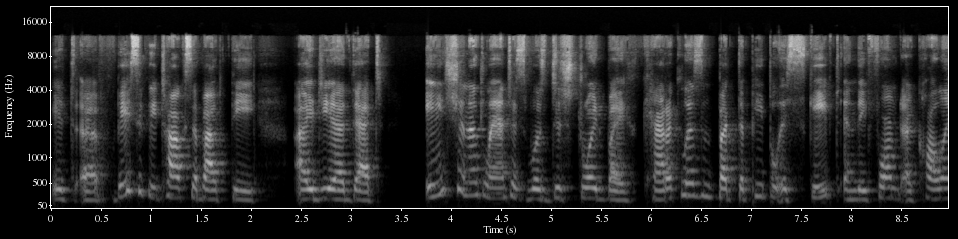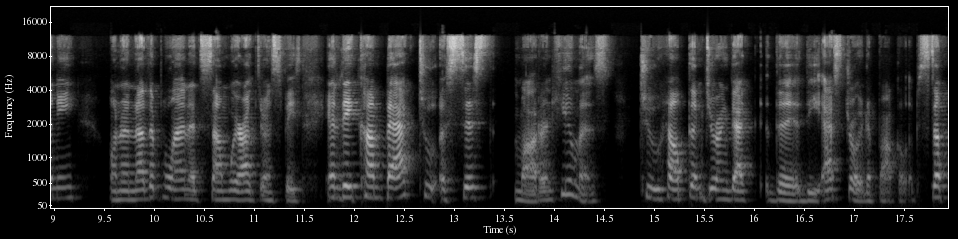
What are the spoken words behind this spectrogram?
it uh, basically talks about the idea that ancient Atlantis was destroyed by cataclysm, but the people escaped and they formed a colony on another planet somewhere out there in space, and they come back to assist modern humans to help them during that the the asteroid apocalypse. So,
